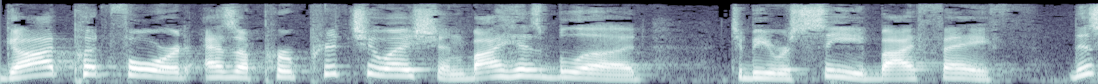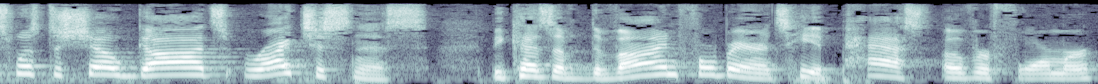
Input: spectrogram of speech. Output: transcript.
God put forward as a propitiation by his blood to be received by faith. This was to show God's righteousness because of divine forbearance, he had passed over former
